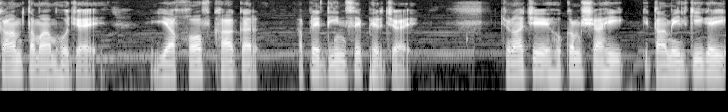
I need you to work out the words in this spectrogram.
काम तमाम हो जाए या खौफ खाकर अपने दीन से फिर जाए। चुनाचे हुक्म शाही की तामील की गई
